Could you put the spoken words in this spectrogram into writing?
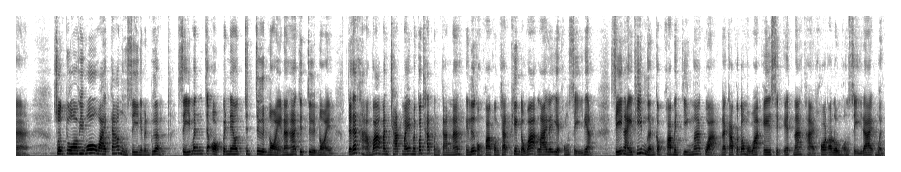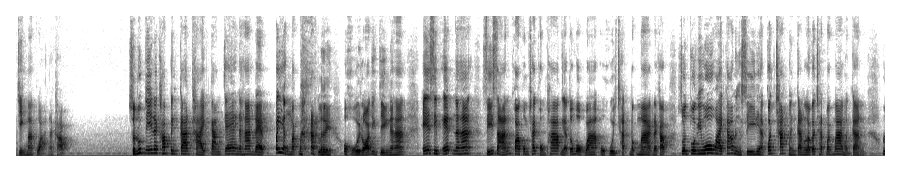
ส่วนตัว vivo y91c เนี่ยเป็นเพื่อน สีมันจะออกเป็นแนวจืดๆหน่อยนะฮะจืดๆหน่อย แต่ถ้าถามว่ามันชัดไหมมันก็ชัดเหมือนกันนะ ในเรื่องของความคมชัดเพียงแต่ว่ารายละเอียดของสีเนี่ยสีไหนที่เหมือนกับความเป็นจริงมากกว่านะครับก็ต้องบอกว่า A11 นะถ่ายทอดอารมณ์ของสีได้เหมือนจริงมากกว่านะครับ ส่วนรูปนี้นะครับเป็นการถ่ายกลางแจ้งนะฮะแดดเปี้ยงมากๆเลย โอ้โห ร้อนจริงๆนะฮะ A10s นะฮะสีสันความคมชัดของภาพเนี่ยต้องบอกว่าโอ้โหชัดมากๆนะครับส่วนตัว vivo y91c เนี่ยก็ชัดเหมือนกันแล้วก็ชัดมากๆเหมือนกัน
